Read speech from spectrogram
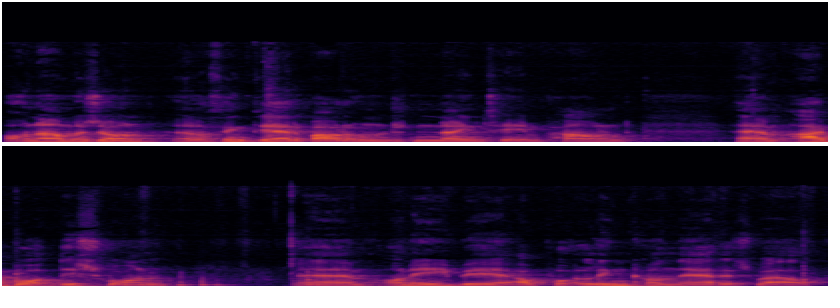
on Amazon and I think they're about 119 pound. Um, I bought this one um, on eBay. I'll put a link on there as well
